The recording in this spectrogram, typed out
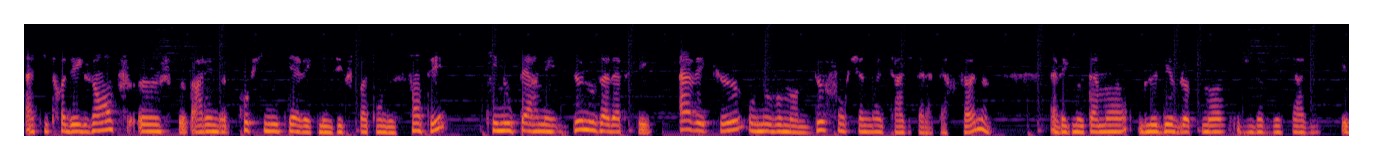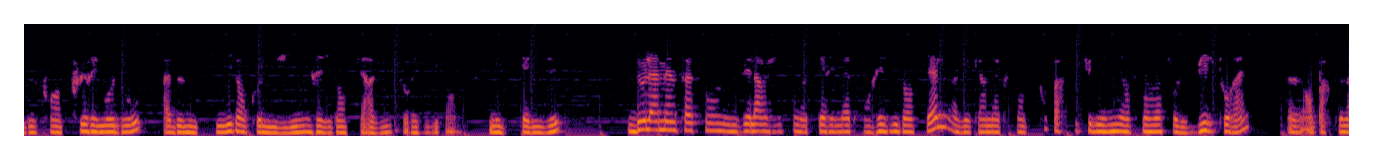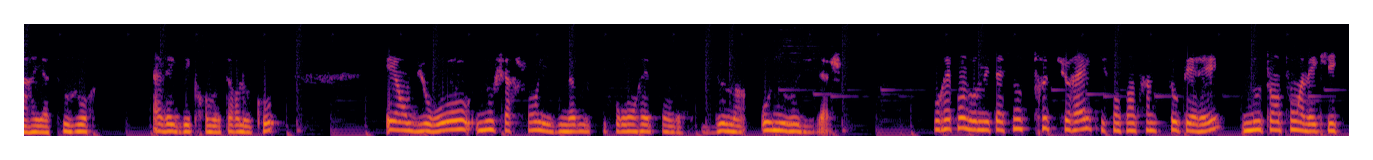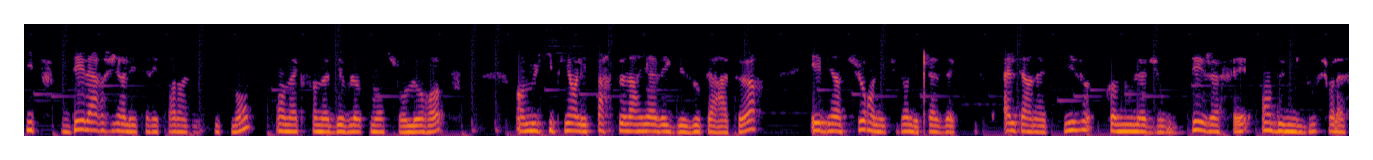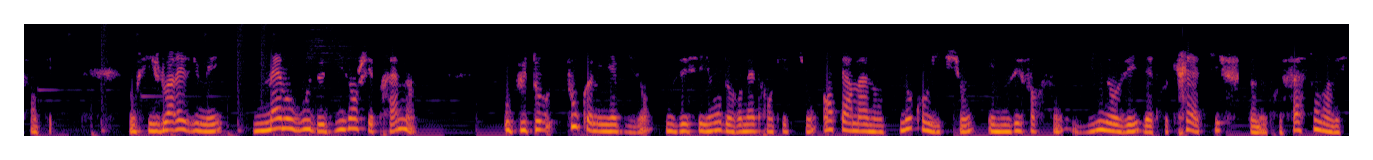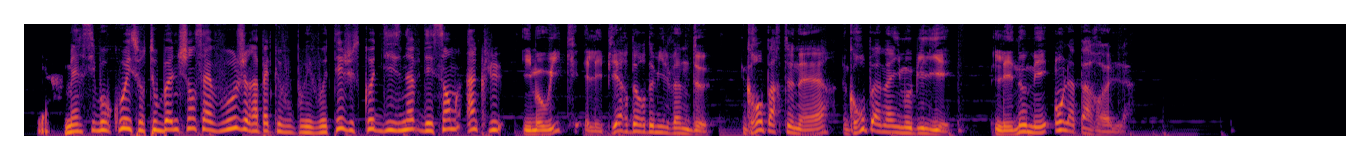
À titre d'exemple, euh, je peux parler de notre proximité avec les exploitants de santé, qui nous permet de nous adapter avec eux au nouveau mode de fonctionnement et de service à la personne, avec notamment le développement d'une offre de services et de soins plurimodaux à domicile, en coliving, résidence-service ou résidence médicalisée. De la même façon, nous élargissons notre périmètre en résidentiel avec un accent tout particulier mis en ce moment sur le build to rent, euh, en partenariat toujours avec des promoteurs locaux et en bureau, nous cherchons les immeubles qui pourront répondre demain aux nouveaux usages. Pour répondre aux mutations structurelles qui sont en train de s'opérer, nous tentons avec l'équipe d'élargir les territoires d'investissement en axant notre développement sur l'Europe, en multipliant les partenariats avec des opérateurs et bien sûr en étudiant des classes d'actifs alternatives comme nous l'avions déjà fait en 2012 sur la santé. Donc si je dois résumer, même au bout de 10 ans chez Prem, ou plutôt tout comme il y a dix ans, nous essayons de remettre en question en permanence nos convictions et nous efforçons d'innover, d'être créatifs dans notre façon d'investir. Merci beaucoup et surtout bonne chance à vous. Je rappelle que vous pouvez voter jusqu'au 19 décembre inclus. ImoWeek, les pierres d'or 2022. Grand partenaire, Groupama Immobilier. Les nommés ont la parole.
